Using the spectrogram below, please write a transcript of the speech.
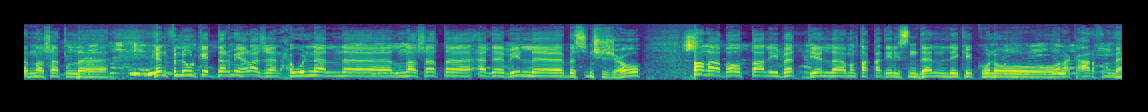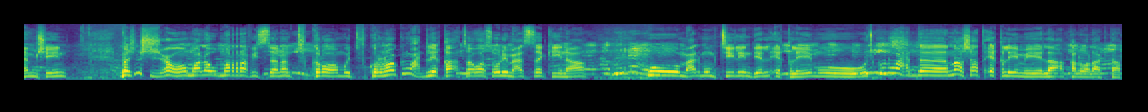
النشاط كان في الأول كيدار مهرجان حولناه لنشاط أدبي باش نشجعوا الطلبة والطالبات ديال المنطقة ديال سندان اللي كيكونوا راك عارف مهمشين باش نشجعوهم. ولو مرة في السنة نتفكروهم ويتفكرونا ويكون واحد اللقاء تواصلي مع الساكنة ومع الممثلين ديال الإقليم. وتكون واحد نشاط إقليمي لا أقل ولا أكثر.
